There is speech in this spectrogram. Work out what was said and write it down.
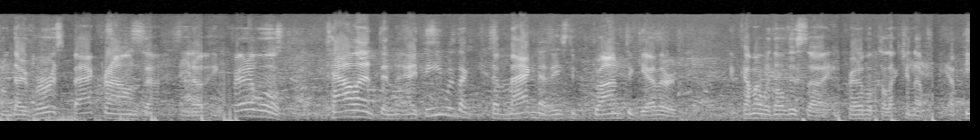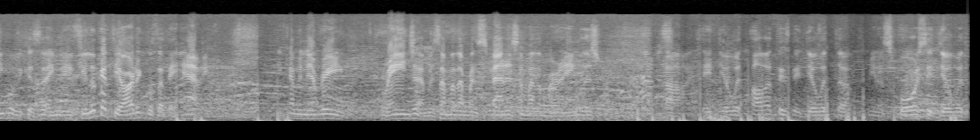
from diverse backgrounds, uh, you know, incredible talent. And I think he was like the magnet that used to draw them together and come up with all this uh, incredible collection of, of people. Because I mean, if you look at the articles that they have, they come in every range. I mean, some of them are in Spanish, some of them are in English. Uh, they deal with politics, they deal with uh, you know sports, they deal with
